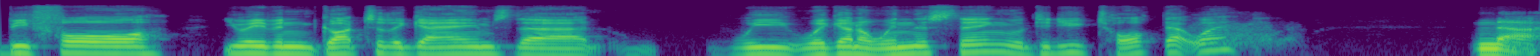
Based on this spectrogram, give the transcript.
before you even got to the games that we we're going to win this thing? Did you talk that way? No,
